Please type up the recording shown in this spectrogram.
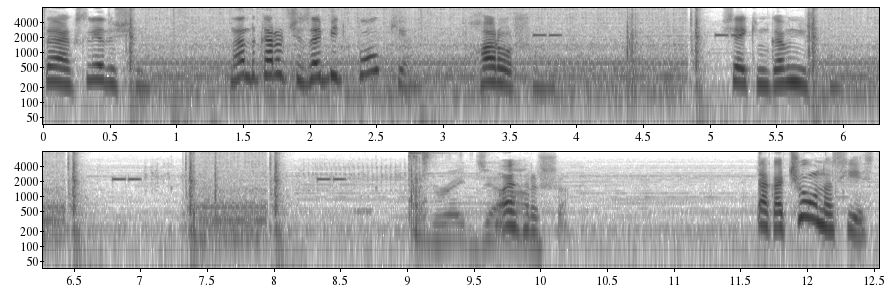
Так, следующий. Надо, короче, забить полки по-хорошему. Всяким говнишком. Ой, хорошо. Так, а что у нас есть?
